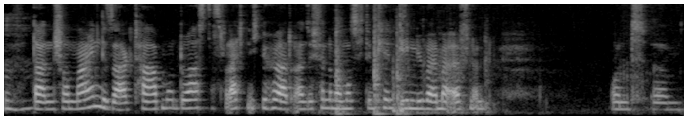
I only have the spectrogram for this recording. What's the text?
Mhm. dann schon Nein gesagt haben und du hast das vielleicht nicht gehört. Also ich finde, man muss sich dem Kind gegenüber immer öffnen und ähm,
